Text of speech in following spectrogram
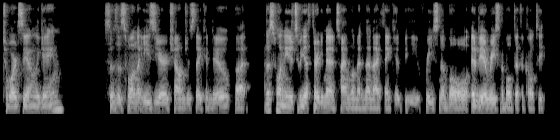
towards the end of the game, since it's one of the easier challenges they can do. But this one needed to be a 30 minute time limit, and then I think it'd be reasonable. It'd be a reasonable difficulty.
